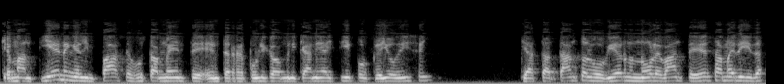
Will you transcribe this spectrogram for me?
que mantienen el impasse justamente entre República Dominicana y Haití, porque ellos dicen que hasta tanto el gobierno no levante esa medida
